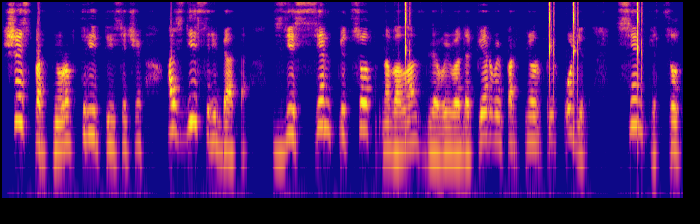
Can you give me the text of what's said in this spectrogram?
шесть партнеров три тысячи. А здесь, ребята, здесь 7500 на баланс для вывода. Первый партнер приходит 7500,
